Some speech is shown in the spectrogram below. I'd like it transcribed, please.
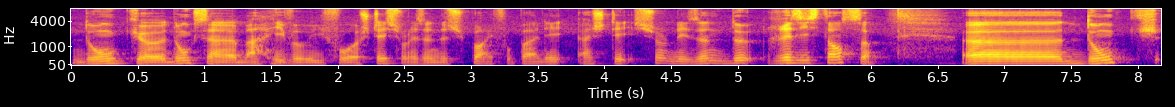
Donc, donc ça, bah, il, faut, acheter sur les zones de support, il ne faut pas aller acheter sur les zones de résistance. Euh, donc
